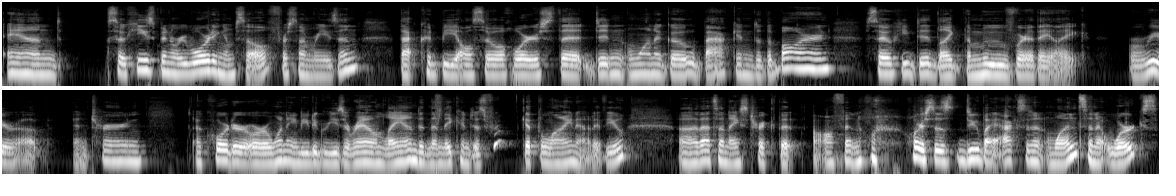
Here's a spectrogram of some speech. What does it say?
And so he's been rewarding himself for some reason that could be also a horse that didn't want to go back into the barn. So he did like the move where they like rear up and turn a quarter or 180 degrees around land, and then they can just whoop, get the line out of you. Uh, that's a nice trick that often horses do by accident once and it works.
